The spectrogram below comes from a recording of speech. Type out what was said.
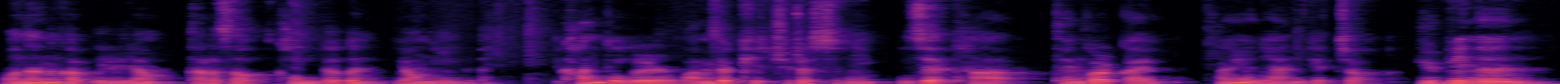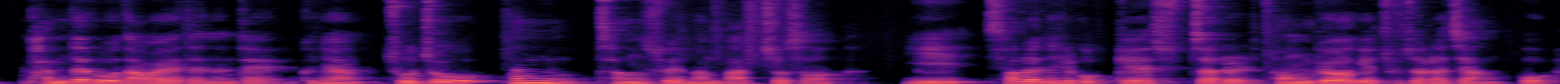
원하는 값 1, 0 따라서 간격은 0입니다. 간극을 완벽히 줄였으니 이제 다 된 걸까요? 당연히 아니겠죠. 유비는 반대로 나와야 되는데 그냥 조조 한 장수에만 맞춰서 이 37개의 숫자를 정교하게 조절하지 않고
